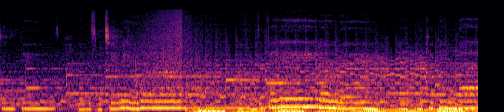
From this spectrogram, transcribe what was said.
distant things of this material world. the things that fade away, yet we keep coming back.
